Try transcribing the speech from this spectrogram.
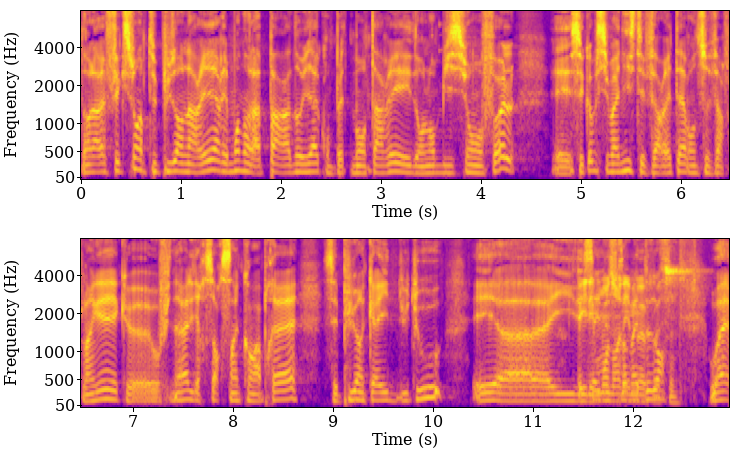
dans la réflexion un peu plus en arrière et moins dans la paranoïa complètement tarée et dans l'ambition folle. Et c'est comme si Manny s'était fait arrêter avant de se faire flinguer et qu'au final il ressort cinq ans après, c'est plus un caïd du tout et euh, il Et il essaye est moins de se dans les remettre meufs dedans. aussi. Ouais,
